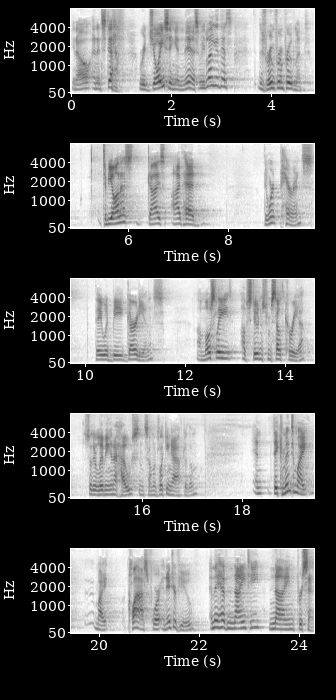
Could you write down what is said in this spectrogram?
You know, and instead of rejoicing in this, we look at this, there's room for improvement. To be honest, guys, I've had, they weren't parents, they would be guardians uh, mostly of students from South Korea. So they're living in a house and someone's looking after them. And they come into my, my class for an interview and they have 99%.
